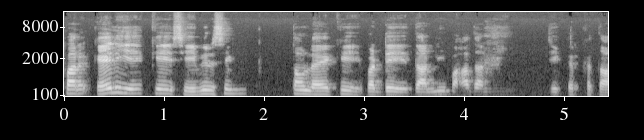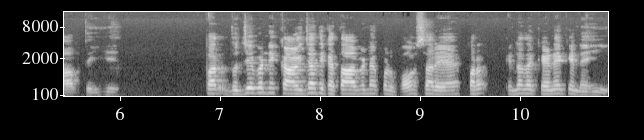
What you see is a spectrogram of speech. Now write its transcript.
ਪਰ ਕਹਿ ਲਈਏ ਕਿ ਸੇਵੀਰ ਸਿੰਘ ਤੋਂ ਲੈ ਕੇ ਵੱਡੇ ਦਾਨੀ, ਮਹਾਦਾਨੀ ਜੇਕਰ ਖਿਤਾਬ ਦਈਏ, ਪਰ ਦੂਜੇ ਬੰਨੇ ਕਾਗਜ਼ਾਂ ਦੇ ਖਿਤਾਬ ਇਹਨਾਂ ਕੋਲ ਬਹੁਤ ਸਾਰੇ ਹੈ, ਪਰ ਇਹਨਾਂ ਦਾ ਕਹਿਣਾ ਕਿ ਨਹੀਂ,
